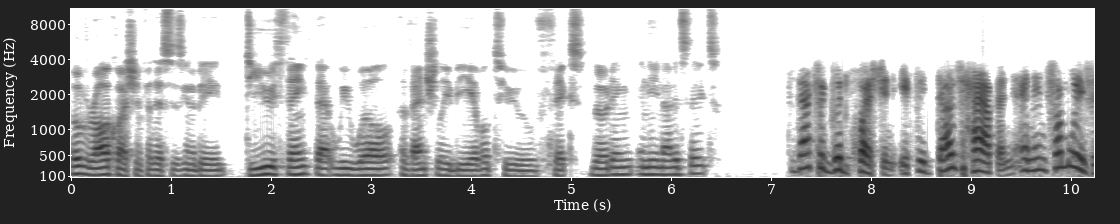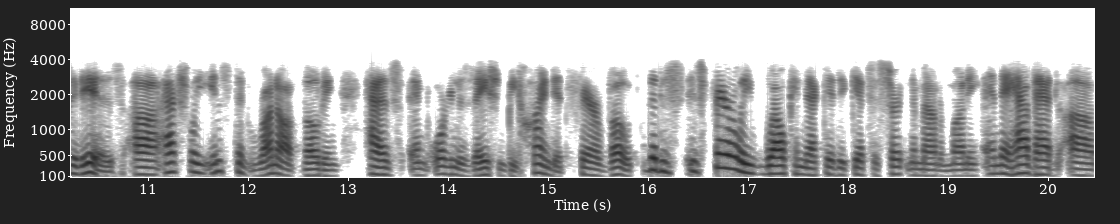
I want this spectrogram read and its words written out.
overall question for this is going to be: Do you think that we will eventually be able to fix voting in the United States? That's a good question. If it does happen, and in some ways it is, uh, actually instant runoff voting has an organization behind it, FairVote, that is, is fairly well connected. It gets a certain amount of money, and they have had uh,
